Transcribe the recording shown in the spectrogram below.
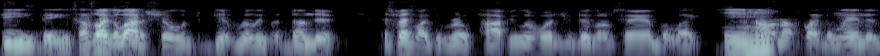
these days. I feel like a lot of shows get really redundant, especially like the real popular ones. You dig what I'm saying? But like I don't know, I feel like Atlanta's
